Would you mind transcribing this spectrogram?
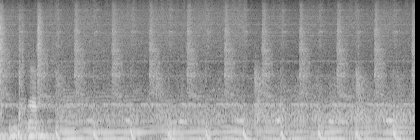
Thank dạ vâng. you.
